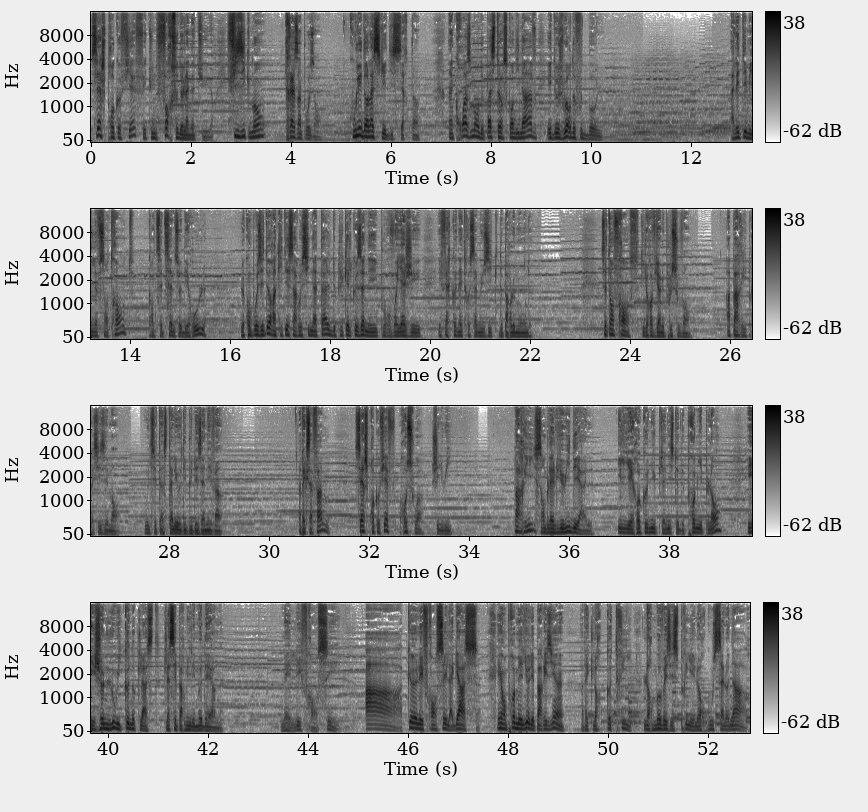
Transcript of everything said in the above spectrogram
Serge Prokofiev est une force de la nature, physiquement très imposant. Coulé dans l'acier, disent certains. un croisement de pasteurs scandinaves et de joueurs de football. À l'été 1930, quand cette scène se déroule, le compositeur a quitté sa Russie natale depuis quelques années pour voyager et faire connaître sa musique de par le monde. C'est en France qu'il revient le plus souvent, à Paris précisément, où il s'est installé au début des années 20. Avec sa femme, Serge Prokofiev reçoit chez lui. Paris semblait lieu idéal. Il y est reconnu pianiste de premier plan et jeune loup iconoclaste classé parmi les modernes. Mais les Français, ah, que les Français l'agacent Et en premier lieu les Parisiens, avec leur coterie, leur mauvais esprit et leur goût salonnard.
